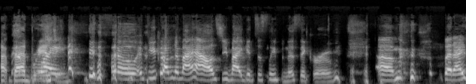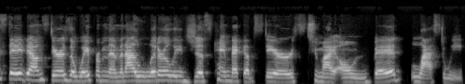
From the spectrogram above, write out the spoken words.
not bad branding. Right. so if you come to my house, you might get to sleep in the sick room. Um, but I stayed downstairs away from them, and I literally just came back upstairs to my own bed last week.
